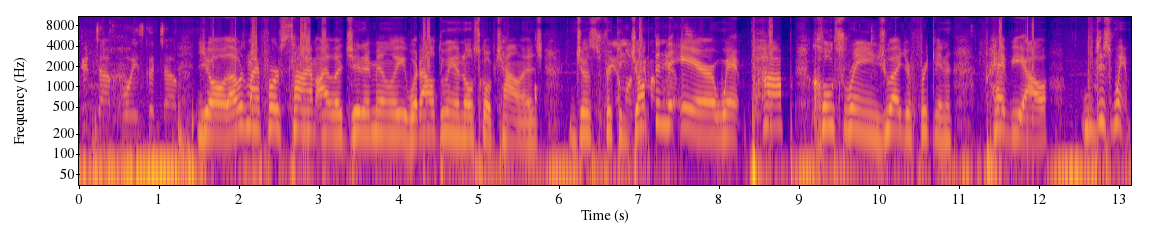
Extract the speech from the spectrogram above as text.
Good job, boys. Good job. Yo, that was my first time I legitimately, without doing a no scope challenge, just freaking jumped in the air, went pop, close range. You had your freaking heavy out, just went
